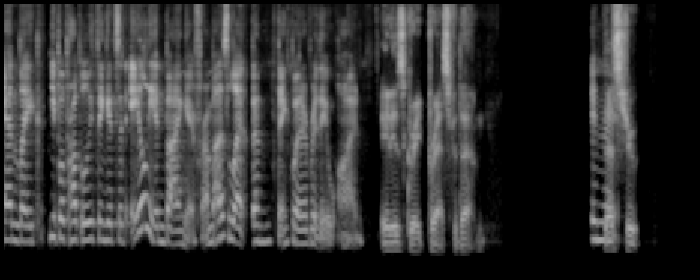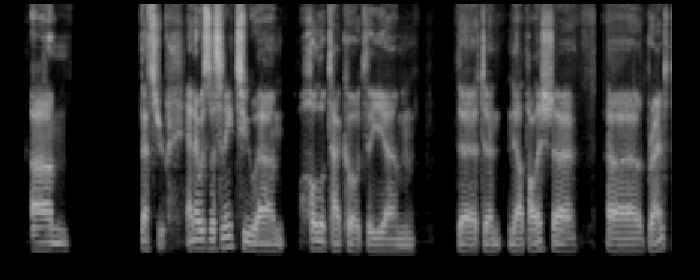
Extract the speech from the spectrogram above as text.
And like people probably think it's an alien buying it from us. Let them think whatever they want. it is great press for them And That's true. Um, that's true. And I was listening to um, Holo Taco, the um, the, the nail polish uh, uh, brand.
